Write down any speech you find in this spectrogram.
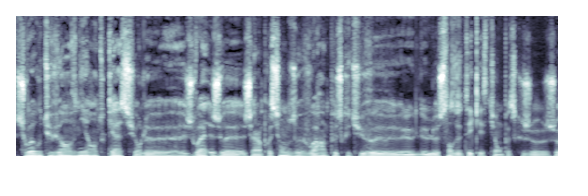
Je vois où tu veux en venir, en tout cas sur le. Je vois, j'ai l'impression de voir un peu ce que tu veux, le, sens de tes questions, parce que je. je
